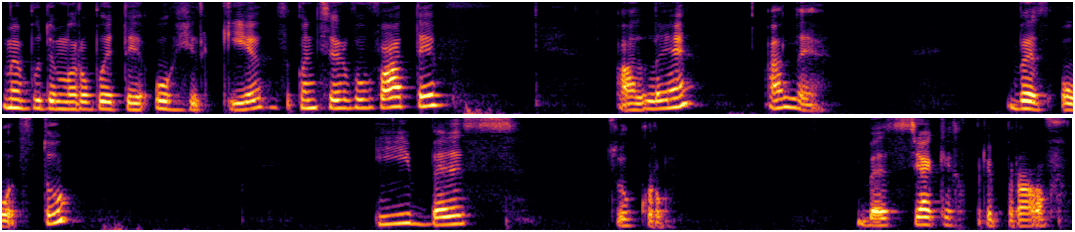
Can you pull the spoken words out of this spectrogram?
Ми будемо робити огірки, законсервувати, але, але без оцту і без цукру, без всяких приправ.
